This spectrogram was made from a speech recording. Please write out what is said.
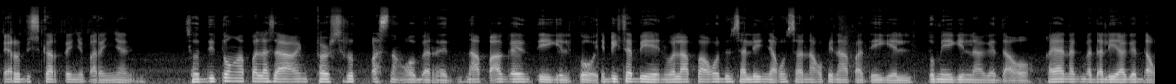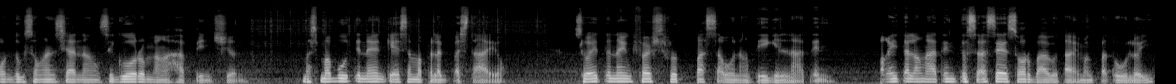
Pero diskarte nyo pa rin yan. So dito nga pala sa aking first route pass ng overhead, napaaga yung tigil ko. Ibig sabihin, wala pa ako dun sa linya kung saan ako pinapatigil. Tumigil na agad ako. Kaya nagmadali agad akong dugsungan siya ng siguro mga half inch yun. Mas mabuti na yun kaysa mapalagpas tayo. So ito na yung first route pass sa unang tigil natin. Pakita lang natin to sa assessor bago tayo magpatuloy.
